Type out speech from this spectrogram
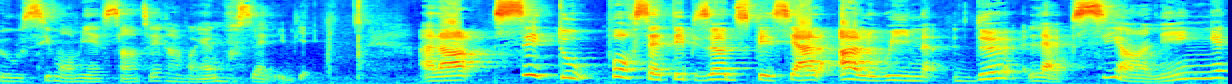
eux aussi vont bien se sentir en voyant que vous allez bien. Alors, c'est tout pour cet épisode spécial Halloween de la psy en ligne.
